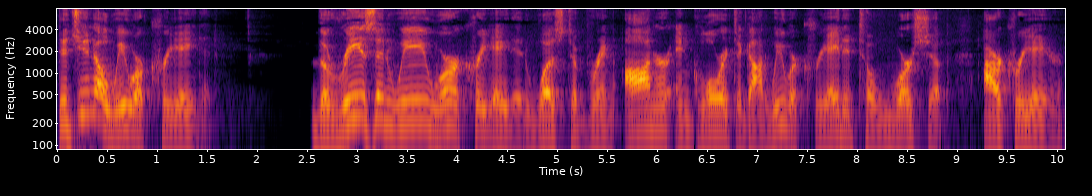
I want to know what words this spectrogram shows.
Did you know we were created? The reason we were created was to bring honor and glory to God. We were created to worship our Creator.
